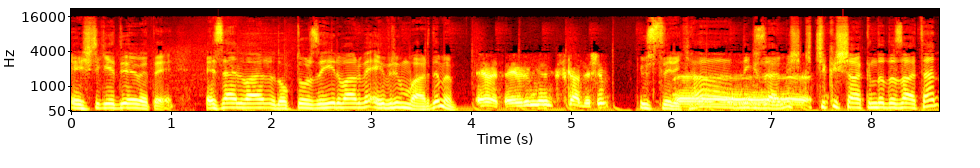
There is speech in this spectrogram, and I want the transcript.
eşlik ediyor. Evet. E, Ezel var, Doktor Zehir var ve Evrim var değil mi? Evet, Evrim benim kız kardeşim. Üstelik ha Ee, ne güzelmiş. Ki Çıkış şarkında da zaten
